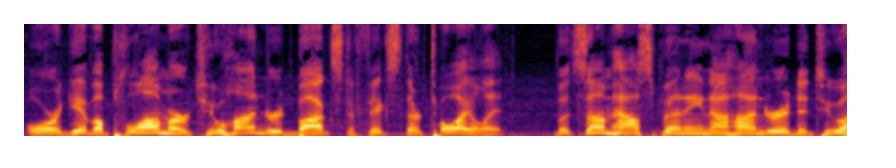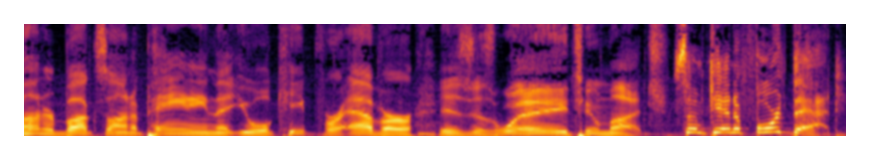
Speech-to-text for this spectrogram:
or give a plumber 200 bucks to fix their toilet, but somehow spending a 100 to 200 bucks on a painting that you will keep forever is just way too much. Some can't afford that.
